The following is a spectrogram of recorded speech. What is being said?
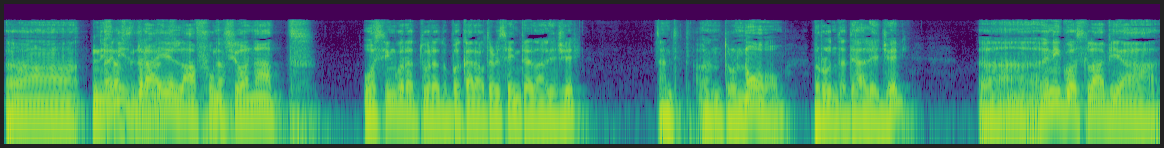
Uh, în Israel a funcționat da. o singură tură după care au trebuit să intre în alegeri, într-o nouă rundă de alegeri. Uh, în Iugoslavia,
